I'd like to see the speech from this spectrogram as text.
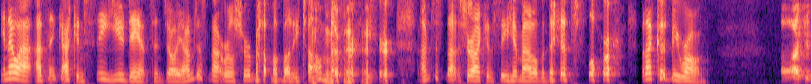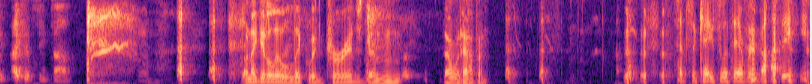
You know, I, I think I can see you dancing, Joey. I'm just not real sure about my buddy Tom over here. I'm just not sure I can see him out on the dance floor, but I could be wrong. Oh, I can I can see Tom. When I get a little liquid courage, then that would happen. That's the case with everybody.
